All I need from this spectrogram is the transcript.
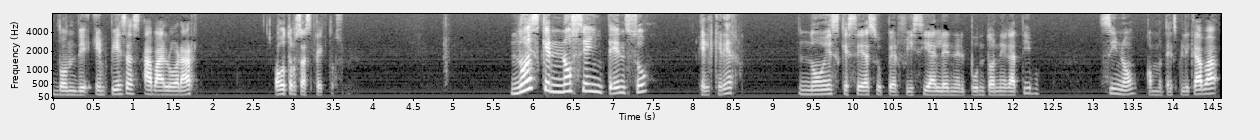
donde empiezas a valorar otros aspectos. No es que no sea intenso el querer, no es que sea superficial en el punto negativo, sino, como te explicaba,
